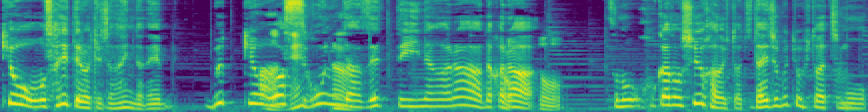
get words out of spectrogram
教を下げてるわけじゃないんだね。仏教はすごいんだぜって言いながら、だから、その他の宗派の人たち、大乗仏教の人たちも、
